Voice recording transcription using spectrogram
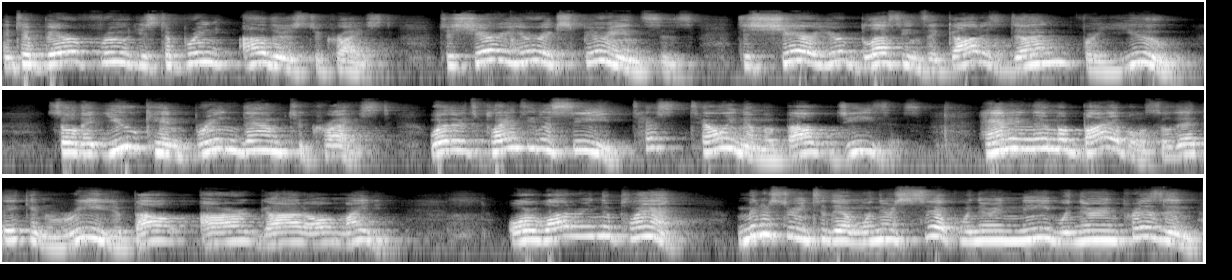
And to bear fruit is to bring others to Christ, to share your experiences, to share your blessings that God has done for you, so that you can bring them to Christ. Whether it's planting a seed, telling them about Jesus, handing them a Bible so that they can read about our God Almighty, or watering the plant, ministering to them when they're sick, when they're in need, when they're in prison,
